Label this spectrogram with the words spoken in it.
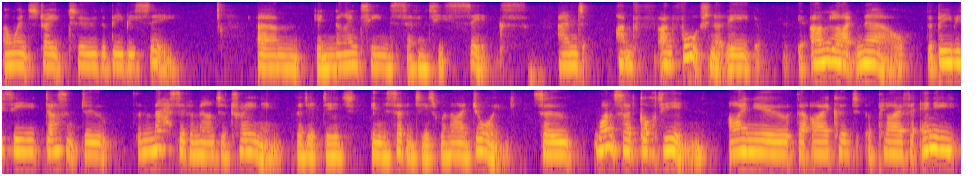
and went straight to the BBC um, in 1976. And unfortunately, unlike now, the BBC doesn't do the massive amount of training that it did in the 70s when I joined. So once I'd got in, I knew that I could apply for any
